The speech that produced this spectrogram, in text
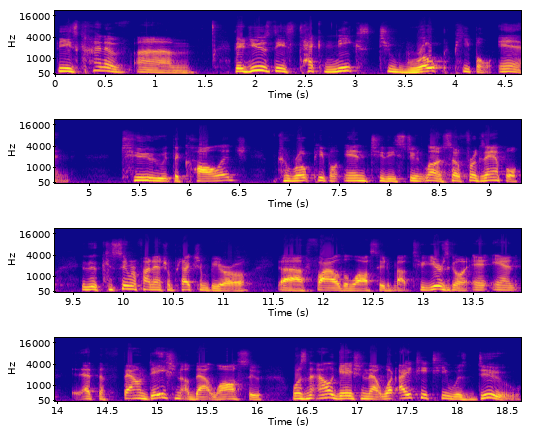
these kind of um, they'd use these techniques to rope people in to the college, to rope people into these student loans. So, for example, the Consumer Financial Protection Bureau uh, filed a lawsuit about two years ago, and, and at the foundation of that lawsuit was an allegation that what ITT was due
